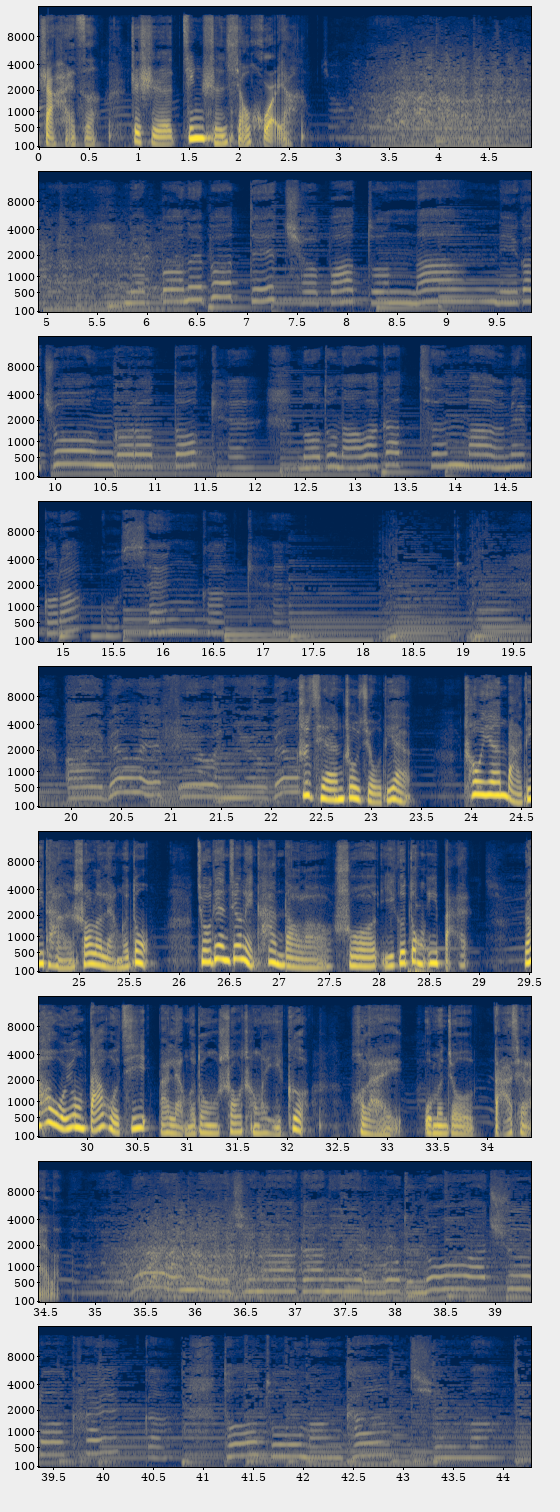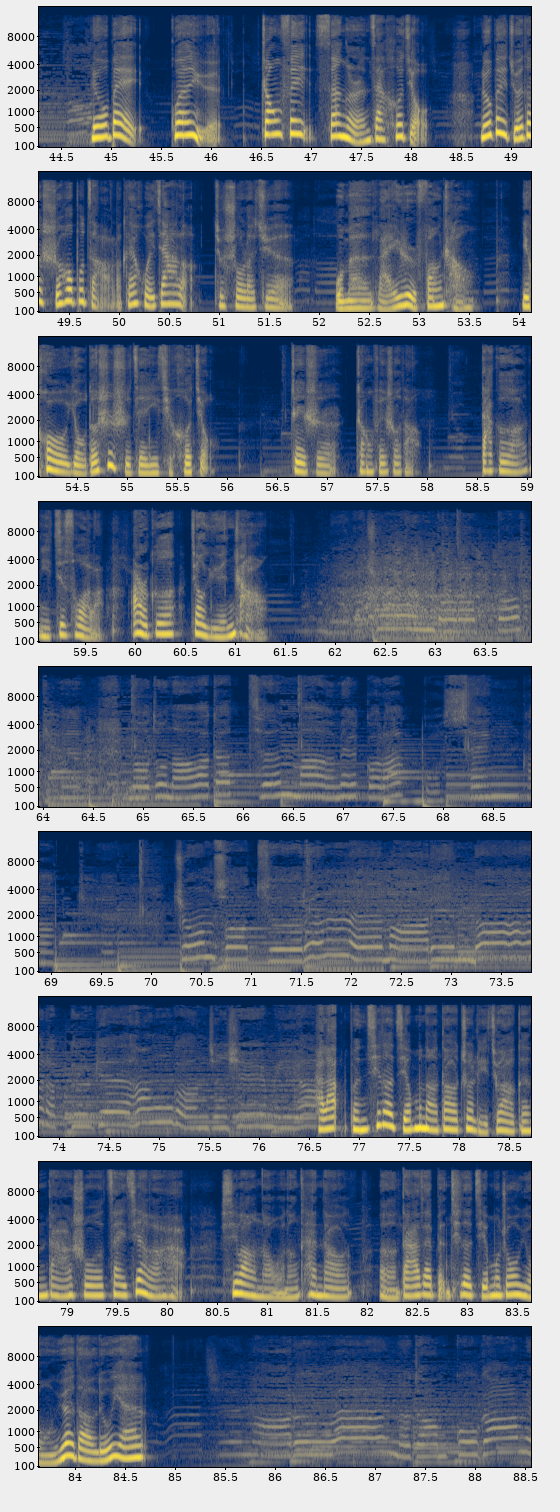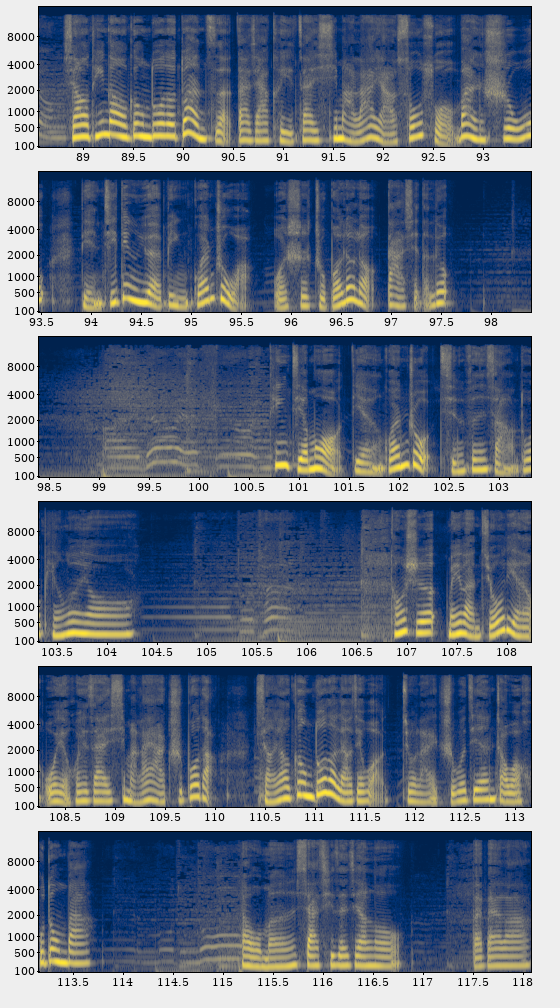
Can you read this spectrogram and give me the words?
傻孩子，这是精神小伙呀。”之前住酒店，抽烟把地毯烧了两个洞。酒店经理看到了，说一个洞一百，然后我用打火机把两个洞烧成了一个，后来我们就打起来了。刘备、关羽、张飞三个人在喝酒，刘备觉得时候不早了，该回家了，就说了句：“我们来日方长，以后有的是时间一起喝酒。”这时，张飞说道：“大哥，你记错了，二哥叫云长。”好了，本期的节目呢，到这里就要跟大家说再见了哈。希望呢，我能看到，嗯，大家在本期的节目中踊跃的留言。想要听到更多的段子，大家可以在喜马拉雅搜索“万事屋”，点击订阅并关注我。我是主播六六，大写的六。听节目点关注，勤分享，多评论哟。同时，每晚九点我也会在喜马拉雅直播的。想要更多的了解我，就来直播间找我互动吧。那我们下期再见喽，拜拜啦！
